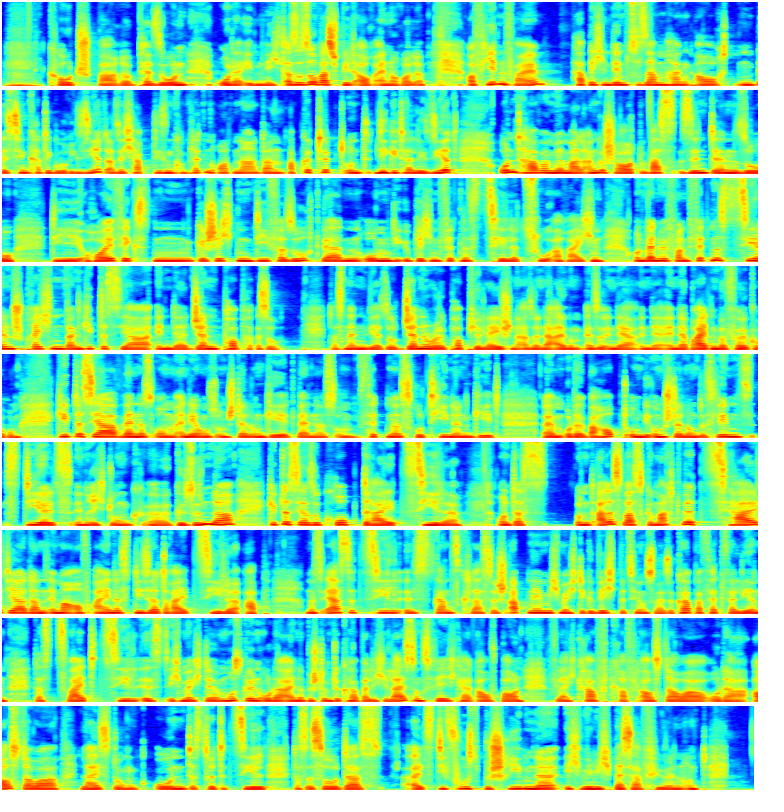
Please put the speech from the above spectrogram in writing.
coachbare Person oder eben nicht. Also sowas spielt auch eine Rolle. Auf jeden Fall habe ich in dem Zusammenhang auch ein bisschen kategorisiert. Also ich habe diesen kompletten Ordner dann abgetippt und digitalisiert und habe mir mal angeschaut, was sind denn so die häufigsten Geschichten, die versucht werden, um die üblichen Fitnessziele zu erreichen. Und wenn wir von Fitnesszielen sprechen, dann gibt es ja in der Gen Pop, also das nennen wir so General Population, also in der, Allgeme also in der, in der, in der breiten Bevölkerung, gibt es ja, wenn es um Ernährungsumstellung geht, wenn es um Fitnessroutinen geht ähm, oder überhaupt um die Umstellung des Lebensstils in Richtung äh, gesünder, gibt es ja so grob drei Ziele. Und das und alles, was gemacht wird, zahlt ja dann immer auf eines dieser drei Ziele ab. Und das erste Ziel ist ganz klassisch abnehmen. Ich möchte Gewicht bzw. Körperfett verlieren. Das zweite Ziel ist, ich möchte Muskeln oder eine bestimmte körperliche Leistungsfähigkeit aufbauen. Vielleicht Kraft, Kraftausdauer oder Ausdauerleistung. Und das dritte Ziel, das ist so das als diffus beschriebene, ich will mich besser fühlen. Und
